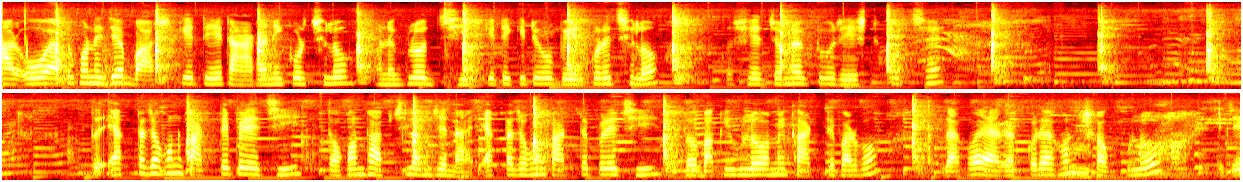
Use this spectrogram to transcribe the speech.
আর ও এতক্ষণে যে বাঁশ কেটে টানাটানি করছিল অনেকগুলো ঝিপ কেটে কেটে ও বের করেছিল তো সের জন্য একটু রেস্ট করছে। তো একটা যখন কাটতে পেরেছি তখন ভাবছিলাম যে না একটা যখন কাটতে পেরেছি তো বাকিগুলো আমি কাটতে পারব। দেখো এক এক করে এখন সবগুলো এই যে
